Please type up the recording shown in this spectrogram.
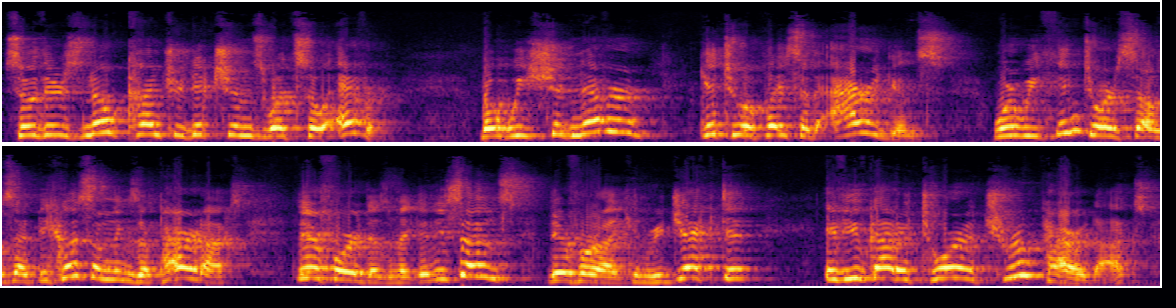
So there's no contradictions whatsoever. But we should never get to a place of arrogance where we think to ourselves that because something's a paradox, therefore it doesn't make any sense, therefore I can reject it. If you've got a Torah true paradox,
